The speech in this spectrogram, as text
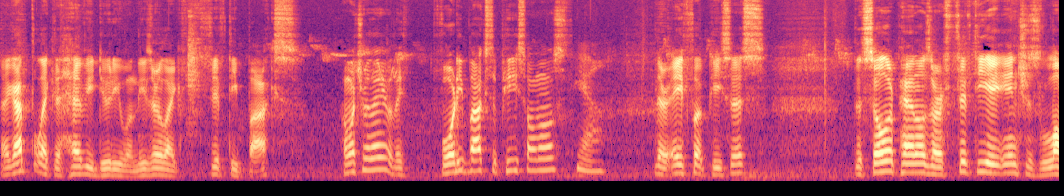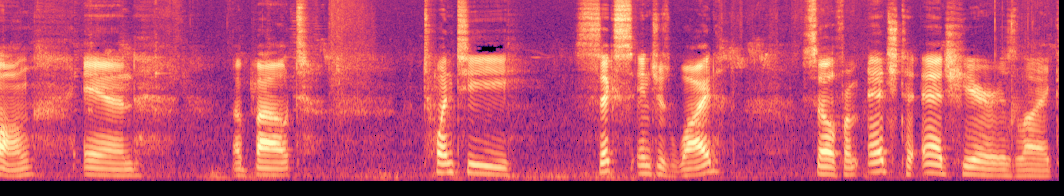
I got like the heavy duty one. These are like 50 bucks. How much were they? Were they 40 bucks a piece almost? Yeah. They're eight foot pieces. The solar panels are 58 inches long and about 26 inches wide. So from edge to edge here is like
